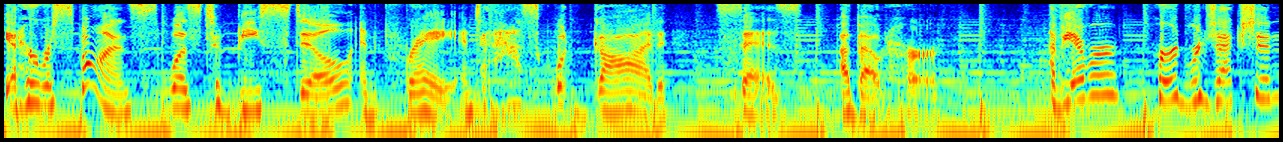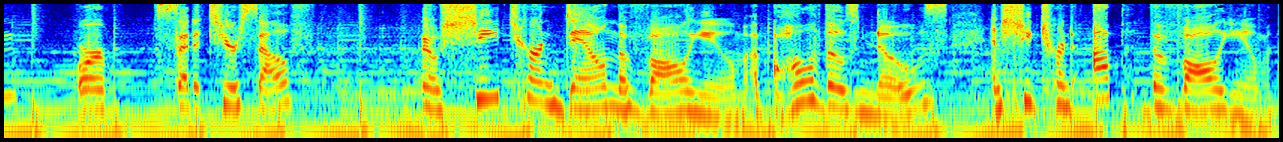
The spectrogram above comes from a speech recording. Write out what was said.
Yet her response was to be still and pray and to ask what God says about her. Have you ever heard rejection or said it to yourself? No, she turned down the volume of all of those no's and she turned up the volume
